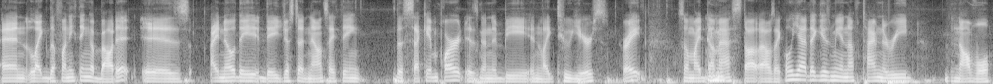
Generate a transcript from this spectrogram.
And like the funny thing about it is, I know they they just announced. I think the second part is gonna be in like two years, right? So my dumbass thought I was like, oh yeah, that gives me enough time to read novel,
